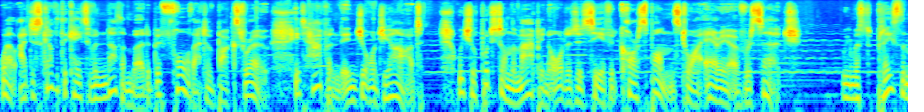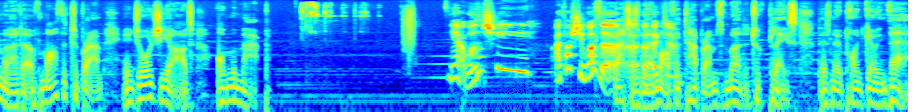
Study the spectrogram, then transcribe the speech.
Well, I discovered the case of another murder before that of Bucks Row. It happened in George Yard. We shall put it on the map in order to see if it corresponds to our area of research. We must place the murder of Martha Tabram in George Yard on the map. Yeah, wasn't she? I thought she was a, That is a, a where Martha. Tabram's murder took place. There's no point going there.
